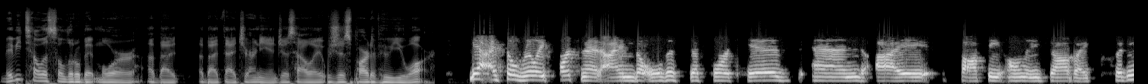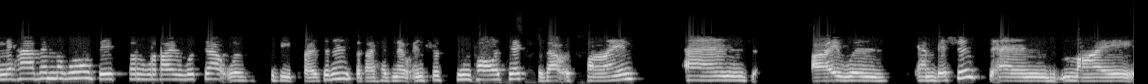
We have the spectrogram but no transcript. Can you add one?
Maybe tell us a little bit more about about that journey and just how it was just part of who you are. Yeah, I feel really fortunate. I'm the oldest of four kids, and I thought the only job I couldn't have in the world, based on what I looked at, was to be president. But I had no interest in politics, so that was fine. And I was ambitious, and my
